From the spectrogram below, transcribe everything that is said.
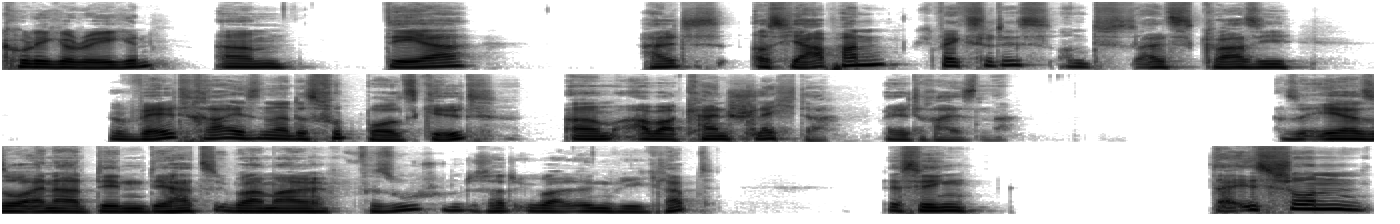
Kollege Reagan, ähm, der halt aus Japan gewechselt ist und als quasi Weltreisender des Footballs gilt, ähm, aber kein schlechter Weltreisender. Also eher so einer, den, der hat es überall mal versucht und es hat überall irgendwie geklappt. Deswegen, da ist schon,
